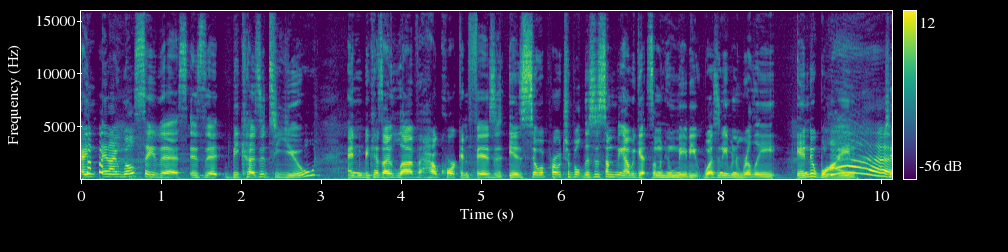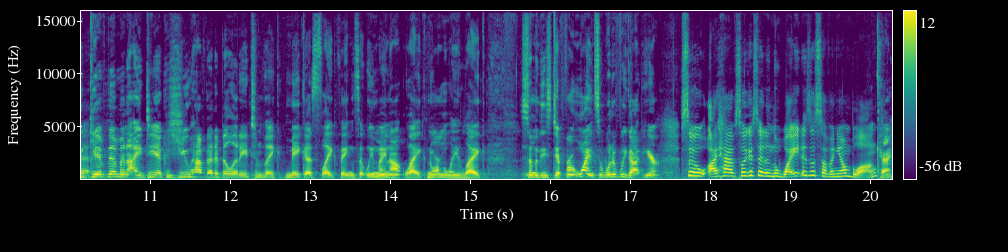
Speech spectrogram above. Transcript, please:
and, and I will say this is that because it's you. And because I love how Cork and Fizz is, so approachable, this is something I would get someone who maybe wasn't even really into wine Yeah. to give them an idea because you have that ability to like make us like things that we might not like normally, like some of these different wines. So what have we got here? So I have, so like I said, in the white is a Sauvignon Blanc. Okay.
